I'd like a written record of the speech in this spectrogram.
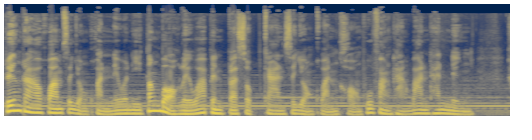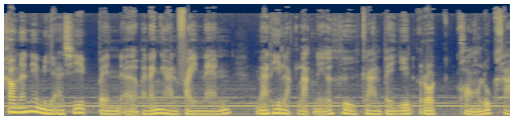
เรื่องราวความสยองขวัญในวันนี้ต้องบอกเลยว่าเป็นประสบการณ์สยองขวัญของผู้ฟังทางบ้านท่านหนึ่ง เขานั้นเนี่ยมีอาชีพเป็นพนักงงานไฟแนนซ์หน้าที่หลักๆเนี่ยก็คือการไปยึดรถของลูกค้า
